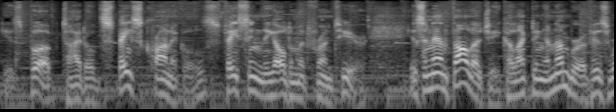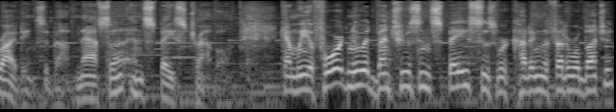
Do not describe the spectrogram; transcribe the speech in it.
His book, titled Space Chronicles Facing the Ultimate Frontier, is an anthology collecting a number of his writings about NASA and space travel. Can we afford new adventures in space as we're cutting the federal budget?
